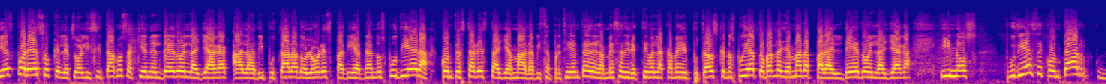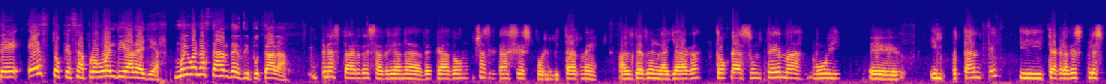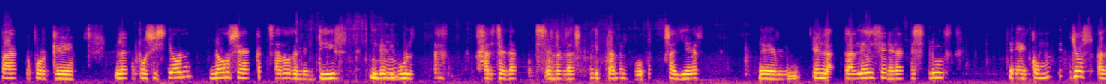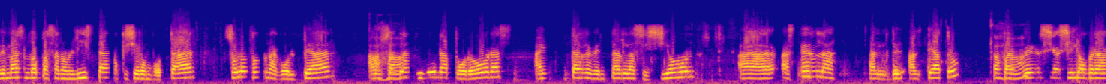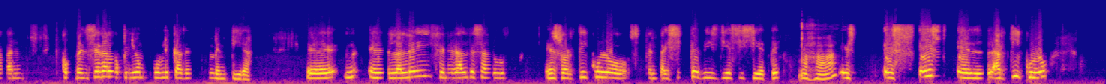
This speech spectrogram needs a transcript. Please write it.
Y es por eso que le solicitamos aquí en el dedo en la llaga a la diputada Dolores Padierna nos pudiera contestar esta llamada, vicepresidenta de la mesa directiva en la Cámara de Diputados, que nos pudiera tomar la llamada para el dedo en la llaga y nos pudiese contar de esto que se aprobó el día de ayer. Muy buenas tardes, diputada. Buenas tardes, Adriana Delgado. Muchas gracias por invitarme al dedo en la llaga. Tocas un tema muy eh, importante y te agradezco el espacio porque la oposición no se ha cansado de mentir y de divulgar falsedades en relación al dictamen que votamos ayer eh, en la, la, Ley General de Salud. Eh, como ellos además no pasaron lista, no quisieron votar, solo fueron a golpear, a Ajá. usar la tribuna por horas, a intentar reventar la sesión, a, a hacerla al, de- al teatro para ver si así lograban convencer a la opinión pública de mentira. Eh, eh, la Ley General de Salud, en su artículo 77 bis 17, Ajá. es, es, es el artículo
